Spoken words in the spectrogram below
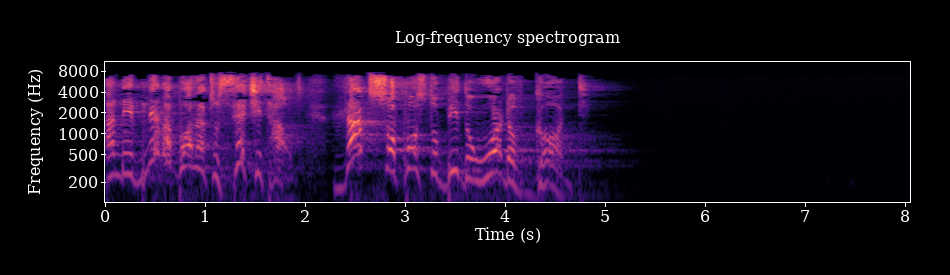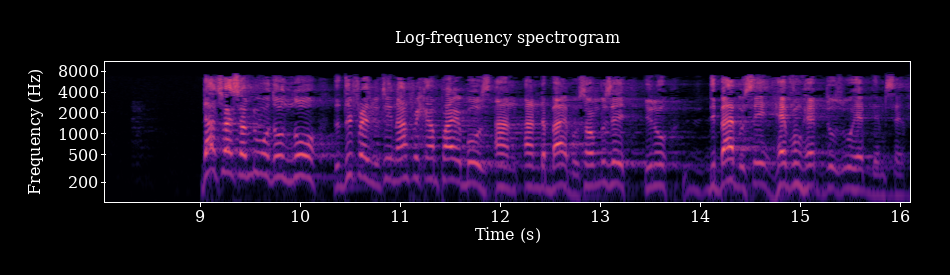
and they've never bothered to search it out. That's supposed to be the word of God. That's why some people don't know the difference between African parables and, and the Bible. Some people say, you know, the Bible say heaven help those who help themselves.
